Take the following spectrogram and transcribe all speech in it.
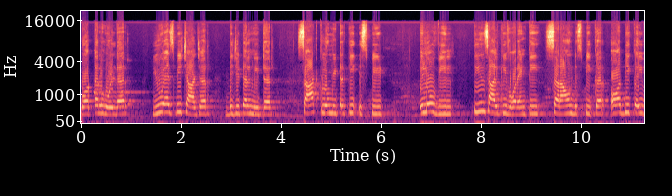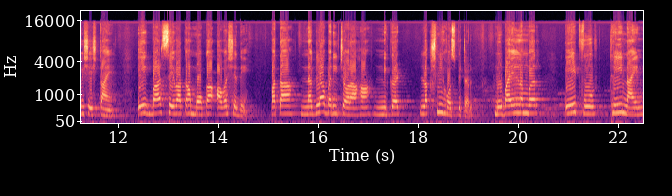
bottle holder, USB charger, digital meter 60 kilometre की स्पीड, इलो व्हील, तीन साल की वारंटी, सराउंड स्पीकर और भी कई विशेषताएँ। एक बार सेवा का मौका अवश्य दें। पता नगला बरी चौराहा, निकट, Lakshmi hospital. Mobile number eight four three nine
